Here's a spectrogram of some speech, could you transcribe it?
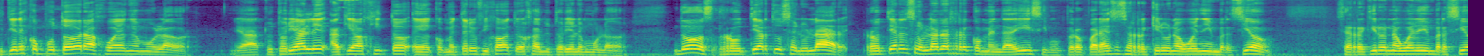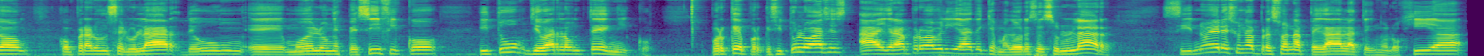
Si tienes computadora, juega en emulador. ¿Ya? Tutoriales, aquí abajito en el comentario fijado te deja el tutorial emulador. 2. Rotear tu celular. Rotear el celular es recomendadísimo, pero para eso se requiere una buena inversión. Se requiere una buena inversión, comprar un celular de un eh, modelo en específico y tú llevarlo a un técnico. ¿Por qué? Porque si tú lo haces, hay gran probabilidad de que malogres el celular. Si no eres una persona pegada a la tecnología,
